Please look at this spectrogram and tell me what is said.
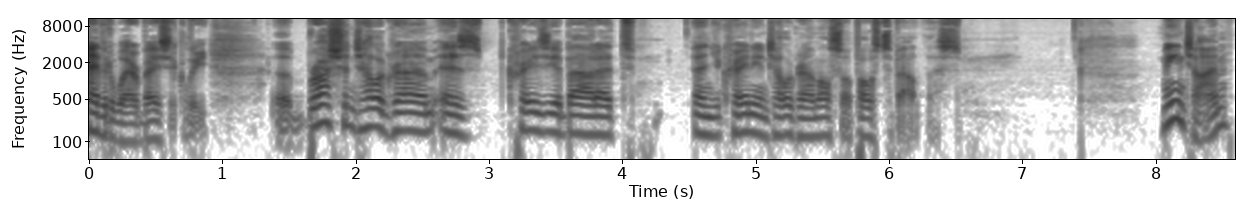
everywhere, basically. Uh, Russian Telegram is crazy about it, and Ukrainian Telegram also posts about this. Meantime,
